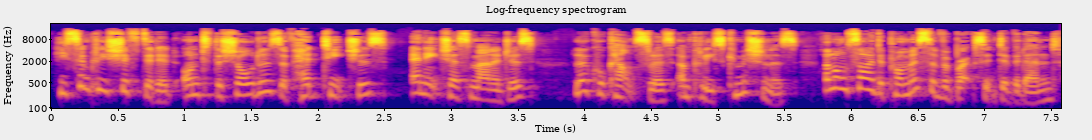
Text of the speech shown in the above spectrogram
he simply shifted it onto the shoulders of head teachers, NHS managers, local councillors, and police commissioners. Alongside the promise of a Brexit dividend,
